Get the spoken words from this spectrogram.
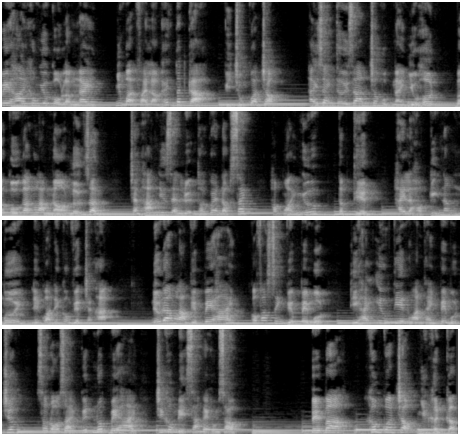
P2 không yêu cầu làm ngay nhưng bạn phải làm hết tất cả vì chúng quan trọng. Hãy dành thời gian cho mục này nhiều hơn và cố gắng làm nó lớn dần, chẳng hạn như rèn luyện thói quen đọc sách, học ngoại ngữ, tập thiền hay là học kỹ năng mới liên quan đến công việc chẳng hạn. Nếu đang làm việc P2 có phát sinh việc P1 thì hãy ưu tiên hoàn thành P1 trước, sau đó giải quyết nốt P2 chứ không để sang ngày hôm sau. P3 không quan trọng nhưng khẩn cấp.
